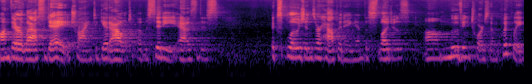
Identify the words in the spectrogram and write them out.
on their last day trying to get out of the city as this explosions are happening and the sludge is um, moving towards them quickly.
